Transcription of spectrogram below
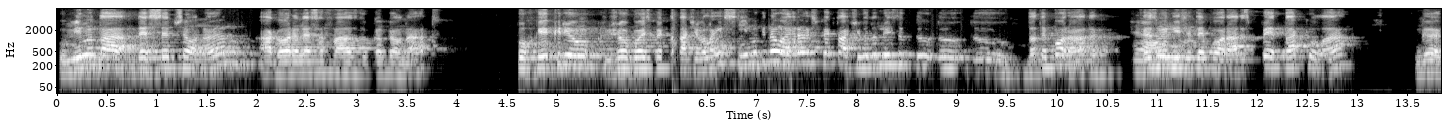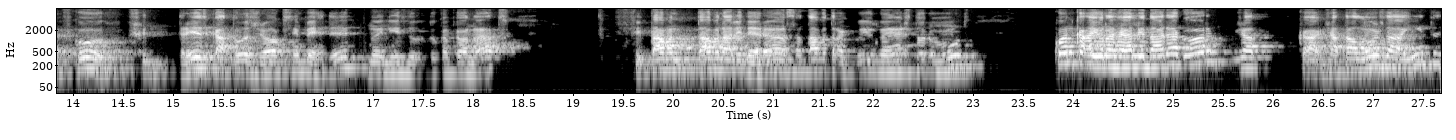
O Milan está decepcionando agora nessa fase do campeonato, porque criou, jogou a expectativa lá em cima, que não era a expectativa do início do, do, do da temporada. Fez um início de temporada espetacular ficou acho que 13, 14 jogos sem perder no início do, do campeonato. Estava tava na liderança, estava tranquilo, ganhando de todo mundo. Quando caiu na realidade agora, já já está longe da Inter,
